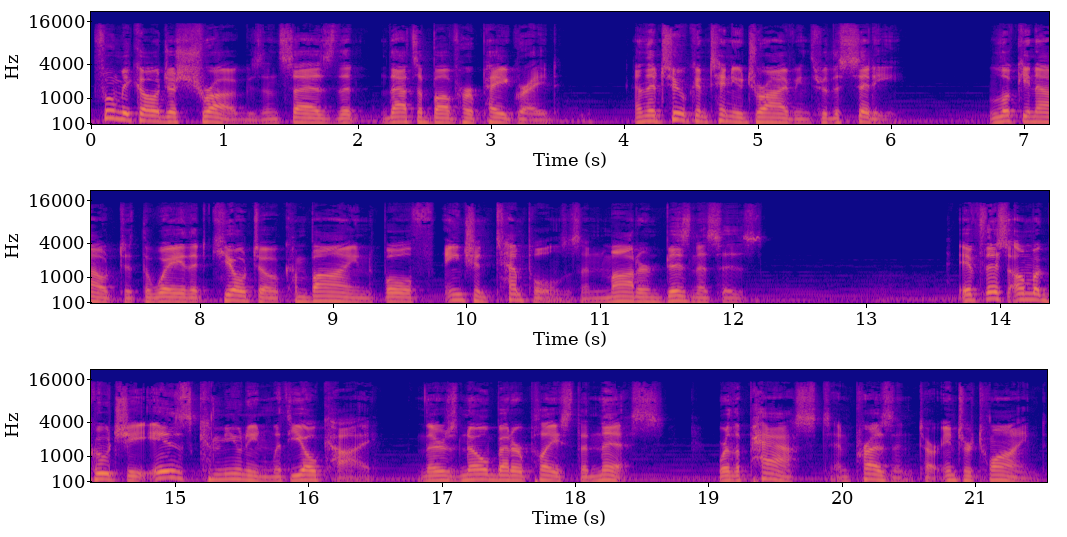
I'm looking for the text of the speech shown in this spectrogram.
Fumiko just shrugs and says that that's above her pay grade, and the two continue driving through the city, looking out at the way that Kyoto combined both ancient temples and modern businesses. If this Omaguchi is communing with yokai, there's no better place than this, where the past and present are intertwined.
